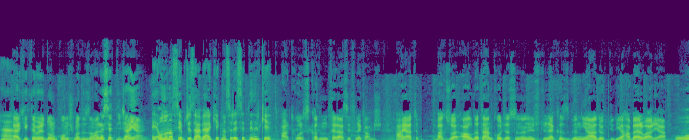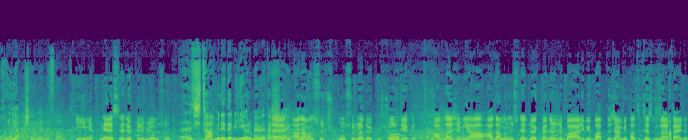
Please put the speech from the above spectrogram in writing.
Ha. Erkek de böyle donup konuşmadığı zaman resetleyeceksin yani. E onu nasıl yapacağız abi erkek nasıl resetlenir ki? Artık orası kadının ferasetine kalmış. Hayatım bak Zuhal aldatan kocasının üstüne kızgın yağ döktü diye haber var ya. Oh iyi yapmış ellerine sağlık. İyi mi? Neresine döktüğünü biliyor musun? E, işte tahmin edebiliyorum evet aşağı Evet yukarı. adamın suç unsuruna dökmüş çoğu Oh. diye. Ablacım ya adamın üstüne dökmeden önce bari bir patlıcan bir patates kızartaydın.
